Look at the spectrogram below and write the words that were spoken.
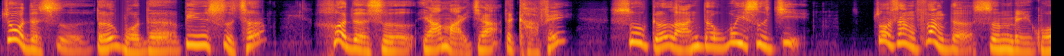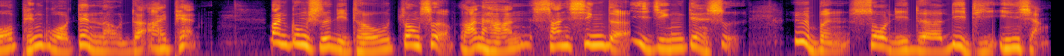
坐的是德国的宾士车，喝的是牙买加的咖啡，苏格兰的威士忌，桌上放的是美国苹果电脑的 iPad，办公室里头装设南韩三星的液晶电视，日本索尼的立体音响，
